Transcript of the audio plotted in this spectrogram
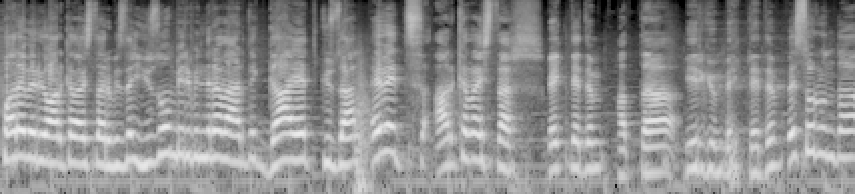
para veriyor arkadaşlar bize. 111 bin lira verdi. Gayet güzel. Evet arkadaşlar bekledim. Hatta bir gün bekledim. Ve sonunda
